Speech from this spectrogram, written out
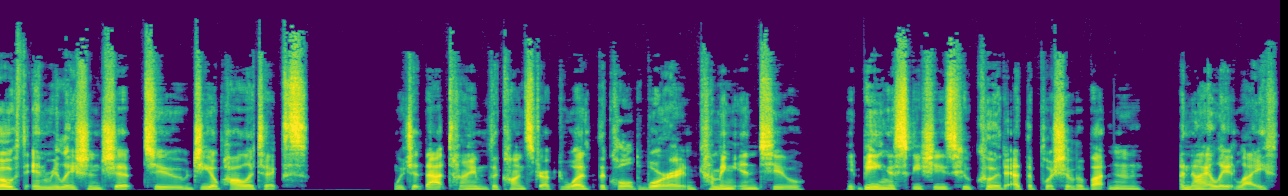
both in relationship to geopolitics, which at that time the construct was the Cold War and coming into being a species who could, at the push of a button, annihilate life.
